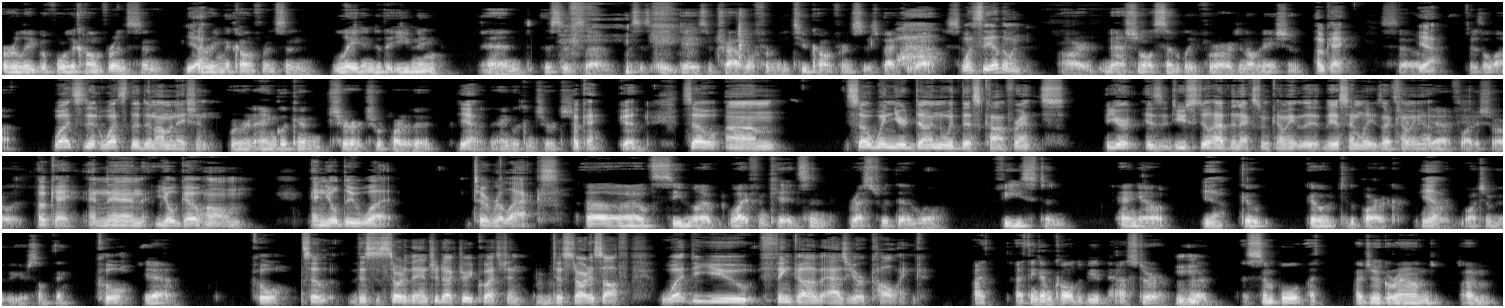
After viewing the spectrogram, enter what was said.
early before the conference and Yeah. during the conference and late into the evening. And this is uh, this is eight days of travel for me, two conferences back to back. So What's the other one? our national assembly for our denomination? Okay. So Yeah. there's a lot. What's the, what's the denomination? We're an Anglican church. We're part of it. Yeah. uh, the Anglican Church. Okay, good. So, um, so when you're done with this conference, you're is do you still have the next one coming? The, the assembly is that That's coming right, up? Yeah, I fly to Charlotte. Okay, and then you'll go home, and you'll do what to relax? Uh, I'll see my wife and kids and rest with them. We'll feast and hang out. Yeah. Go go to the park. Yeah. Or watch a movie or something. Cool, Yeah. cool. So this is sort of the introductory question Mhm. to start us off. What do you think of as your calling? I I think I'm called to be a pastor. Mhm. Uh, a simple. I, I joke around. I'm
